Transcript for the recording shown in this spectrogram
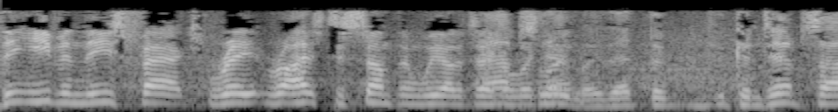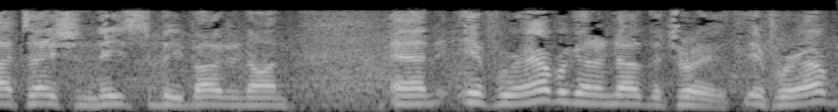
the, even these facts ra- rise to something we ought to take Absolutely, a look at. Absolutely, that the, the contempt citation needs to be voted on. And if we're ever going to know the truth, if we're ever,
